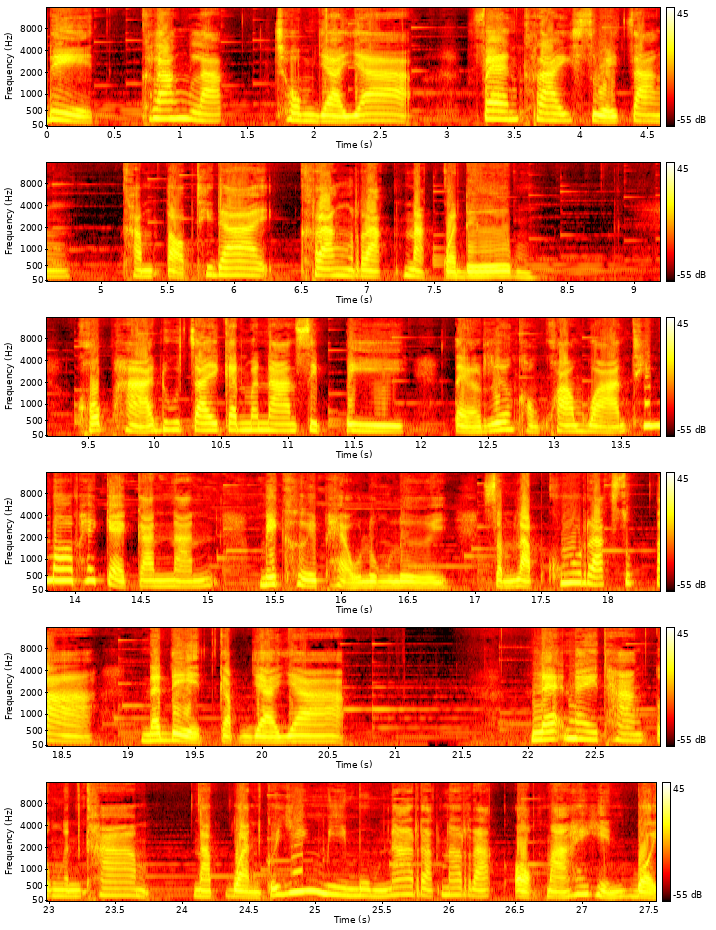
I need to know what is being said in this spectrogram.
เดชคลั่งรัก ชมยาย่า แฟนใครสวยจังคำตอบที่ได้ คลั่งรักหนักกว่าเดิม คบหาดูใจกันมานานสิบปี แต่เรื่องของความหวานที่มอบให้แก่กันนั้น ไม่เคยแผ่วลงเลยสำหรับคู่รักซุปตาณเดชกับยาย่า และในทางตรงกันข้าม นับวันก็ยิ่งมีมุมน่ารักน่ารักออกมาให้เห็นบ่อย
